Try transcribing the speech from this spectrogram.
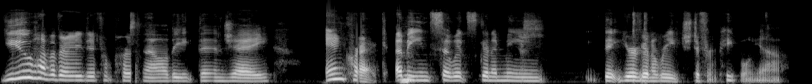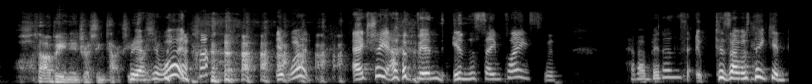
you have a very different personality than Jay and Craig. I Mhm. mean, so it's going to mean that you're going to reach different people. Yeah, Oh, that would be an interesting taxi. yes, ride. it would. It would. Actually, I've been in the same place with. Have I been in? Because I was thinking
